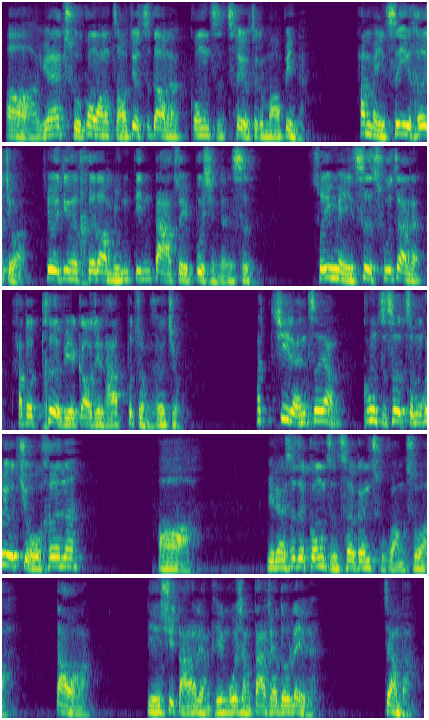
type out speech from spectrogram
哦，原来楚共王早就知道呢，公子策有这个毛病了。他每次一喝酒啊，就一定会喝到酩酊大醉，不省人事。所以每次出战呢，他都特别告诫他不准喝酒。那既然这样，公子策怎么会有酒喝呢？哦，原来是这公子策跟楚王说啊，大王啊，连续打了两天，我想大家都累了。这样吧，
